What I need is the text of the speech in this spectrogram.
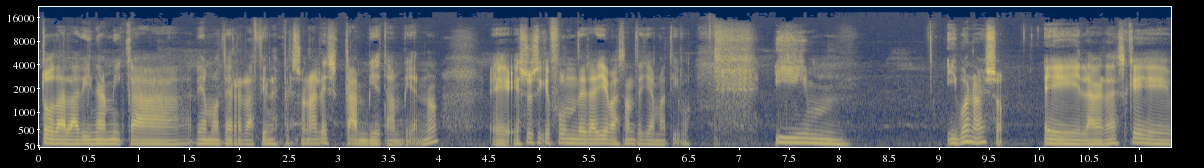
toda la dinámica, digamos, de relaciones personales cambie también, ¿no? Eh, eso sí que fue un detalle bastante llamativo. Y, y bueno, eso. Eh, la verdad es que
